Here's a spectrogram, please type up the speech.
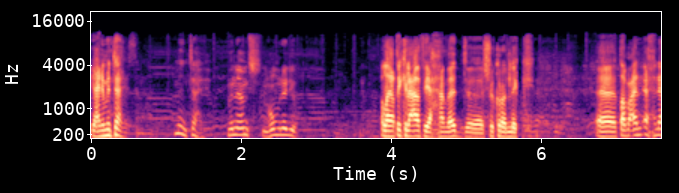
يعني منتهية السنة هذه. منتهية. من أمس ما هو من اليوم. الله يعطيك العافية حمد. آه، شكرا لك. آه، طبعا إحنا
